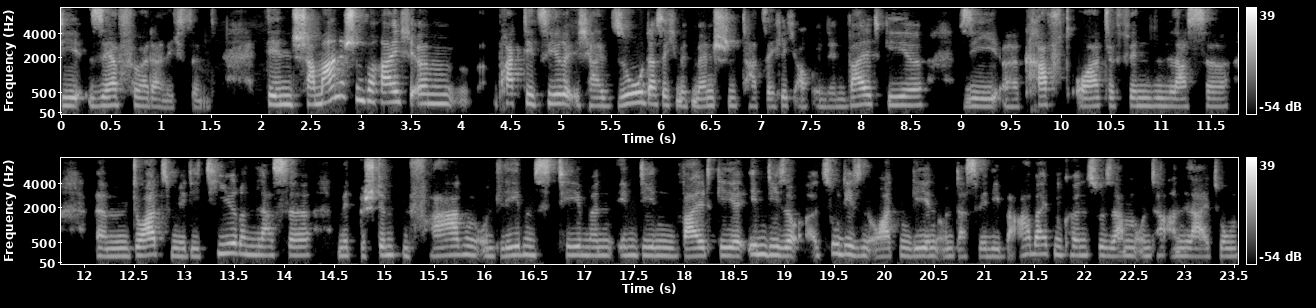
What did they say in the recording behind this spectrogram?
die sehr förderlich sind. Den schamanischen Bereich ähm, praktiziere ich halt so, dass ich mit Menschen tatsächlich auch in den Wald gehe, sie äh, Kraftorte finden lasse, ähm, dort meditieren lasse, mit bestimmten Fragen und Lebensthemen in den Wald gehe, in diese, zu diesen Orten gehen und dass wir die bearbeiten können zusammen unter Anleitung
